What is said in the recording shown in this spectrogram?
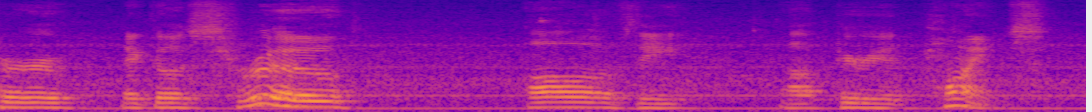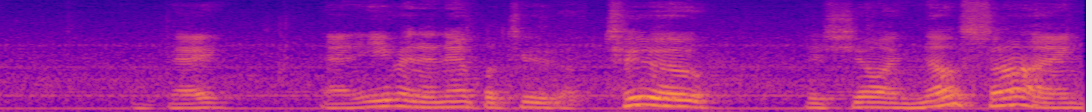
curve that goes through all of the uh, period points. Okay? And even an amplitude of 2 is showing no sign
